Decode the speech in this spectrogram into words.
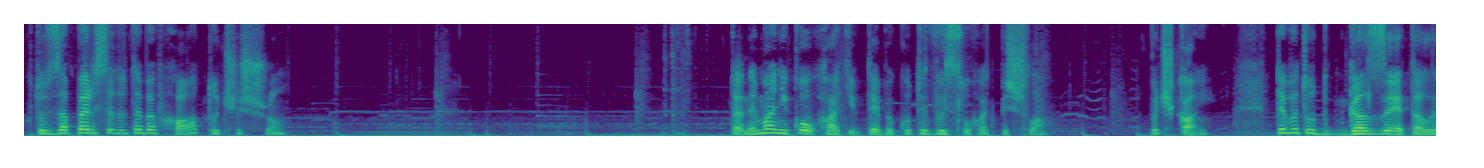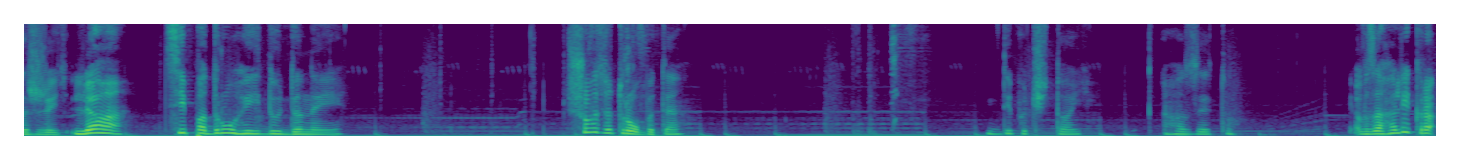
Хтось заперся до тебе в хату, чи що? Та нема нікого в хаті в тебе, куди вислухать пішла. Почекай. В тебе тут газета лежить. Ля, ці подруги йдуть до неї. Що ви тут робите? Іди почитай газету. Взагалі кра.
